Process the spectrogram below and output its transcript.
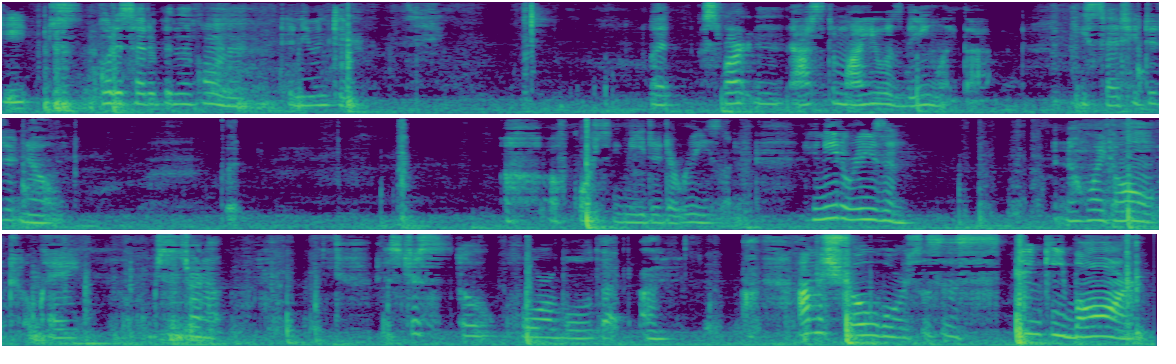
He just put his head up in the corner, didn't even care. But Spartan asked him why he was being like that. He said he didn't know. But, uh, of course he needed a reason. You need a reason. No, I don't, okay? I'm just trying to... It's just so horrible that I'm... I'm a show horse. This is a stinky barn.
